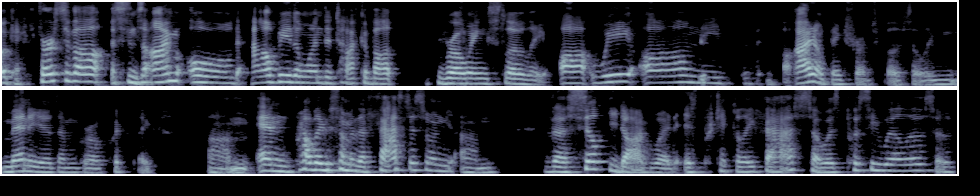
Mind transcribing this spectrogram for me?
Okay, first of all, since I'm old, I'll be the one to talk about growing slowly. Uh, we all need, I don't think shrubs grow slowly. Many of them grow quickly. Um, and probably some of the fastest one, um, the silky dogwood is particularly fast. So is pussy willow, so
